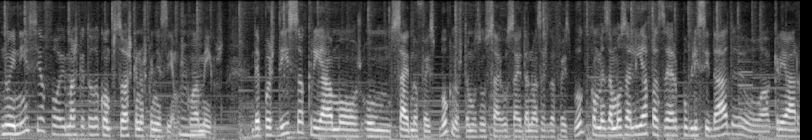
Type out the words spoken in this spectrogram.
no início foi mais que tudo com pessoas que nós conhecíamos, uhum. com amigos. Depois disso criamos um site no Facebook, nós temos um site, o site da Nuances da Facebook, começamos ali a fazer publicidade ou a criar,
